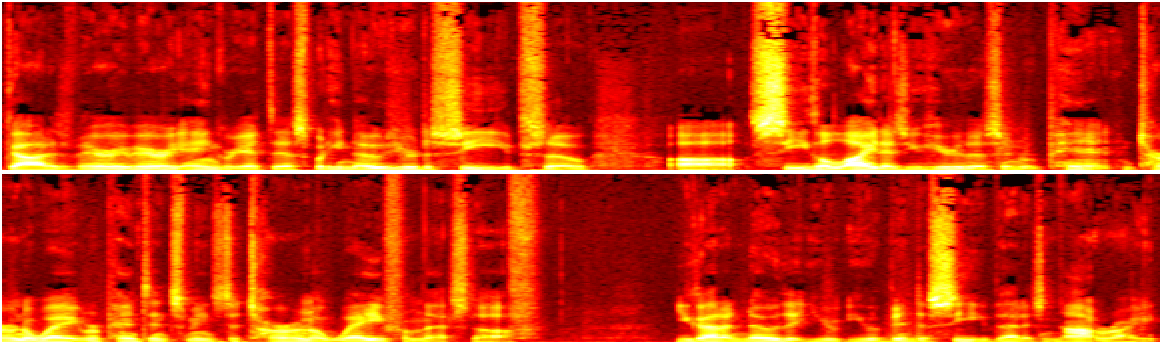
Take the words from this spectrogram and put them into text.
God is very, very angry at this, but He knows you're deceived. So uh, see the light as you hear this and repent and turn away. Repentance means to turn away from that stuff. You got to know that you, you have been deceived. That is not right.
